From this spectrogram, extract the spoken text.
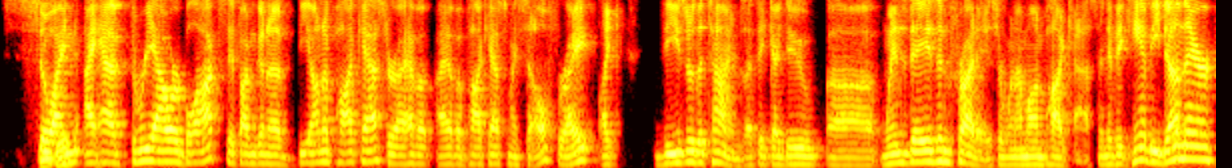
So I I have three hour blocks if I'm gonna be on a podcast or I have a I have a podcast myself, right? Like these are the times I think I do uh Wednesdays and Fridays or when I'm on podcasts. And if it can't be done there,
